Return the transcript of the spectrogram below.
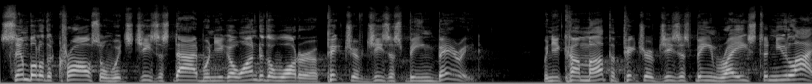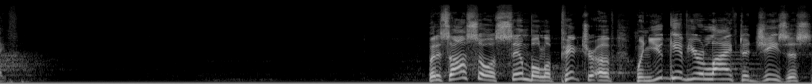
symbol of the cross on which Jesus died. When you go under the water, a picture of Jesus being buried. When you come up, a picture of Jesus being raised to new life. But it's also a symbol, a picture of when you give your life to Jesus,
